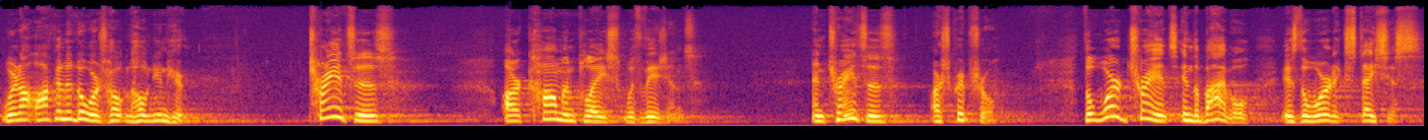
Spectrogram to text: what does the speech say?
We're not locking the doors, holding, holding you in here. Trances are commonplace with visions, and trances are scriptural. The word trance in the Bible is the word ecstasis.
